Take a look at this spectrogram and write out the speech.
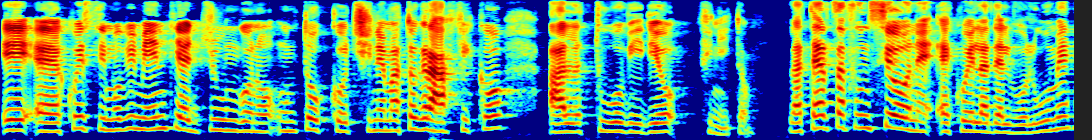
e eh, questi movimenti aggiungono un tocco cinematografico al tuo video finito. La terza funzione è quella del volume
